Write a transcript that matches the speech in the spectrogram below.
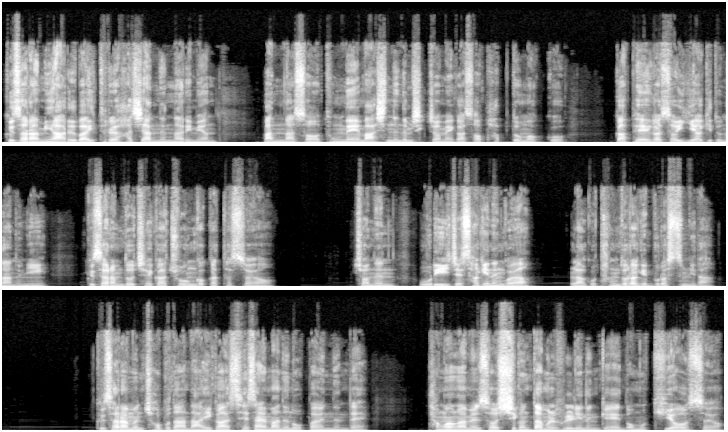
그 사람이 아르바이트를 하지 않는 날이면 만나서 동네의 맛있는 음식점에 가서 밥도 먹고 카페에 가서 이야기도 나누니 그 사람도 제가 좋은 것 같았어요. 저는 우리 이제 사귀는 거야? 라고 당돌하게 물었습니다. 그 사람은 저보다 나이가 3살 많은 오빠였는데 당황하면서 식은땀을 흘리는 게 너무 귀여웠어요.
